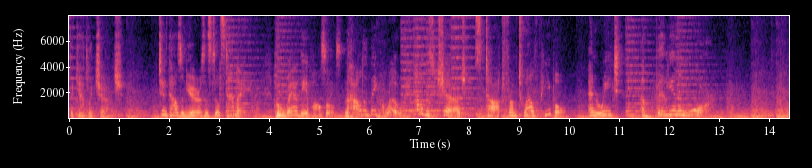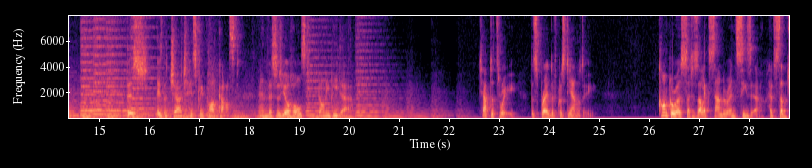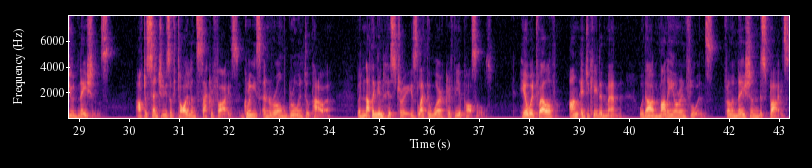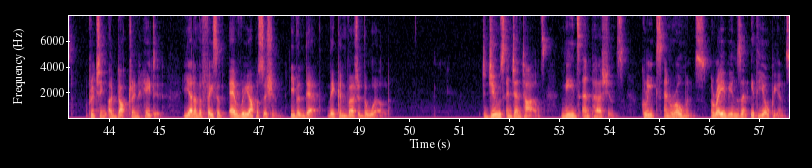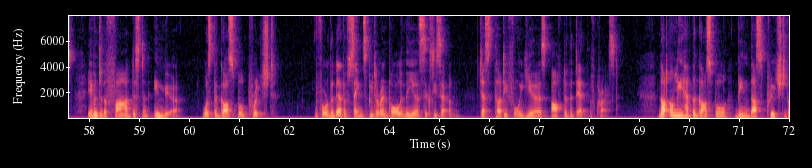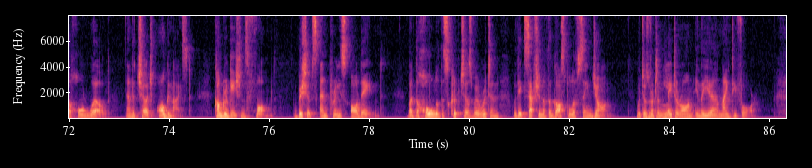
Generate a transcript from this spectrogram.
the Catholic Church? 2,000 years and still standing. Who were the apostles? How did they grow? How did this church start from 12 people and reach a billion and more? This is the Church History Podcast, and this is your host, Donnie Peter. Chapter 3 The Spread of Christianity. Conquerors such as Alexander and Caesar have subdued nations. After centuries of toil and sacrifice, Greece and Rome grew into power. But nothing in history is like the work of the apostles. Here were 12 uneducated men without money or influence from a nation despised, preaching a doctrine hated, yet in the face of every opposition, even death, they converted the world. To Jews and Gentiles, Medes and Persians, Greeks and Romans, Arabians and Ethiopians, even to the far distant India, was the gospel preached. Before the death of Saints Peter and Paul in the year 67, just 34 years after the death of Christ. Not only had the gospel been thus preached to the whole world and the church organized, congregations formed, bishops and priests ordained, but the whole of the scriptures were written with the exception of the Gospel of St. John, which was written later on in the year 94.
